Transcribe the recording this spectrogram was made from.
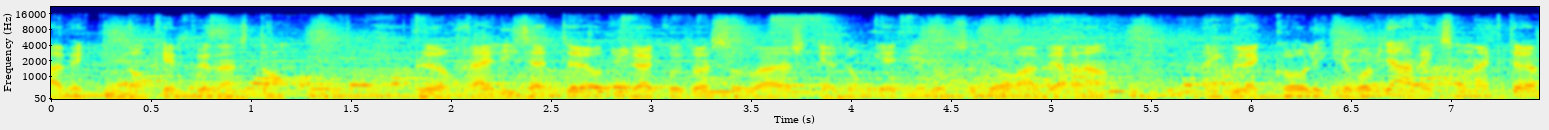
Avec nous dans quelques instants. Le réalisateur du Lac aux oies sauvages qui a donc gagné l'ours d'or à Berlin avec Black Hole et qui revient avec son acteur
